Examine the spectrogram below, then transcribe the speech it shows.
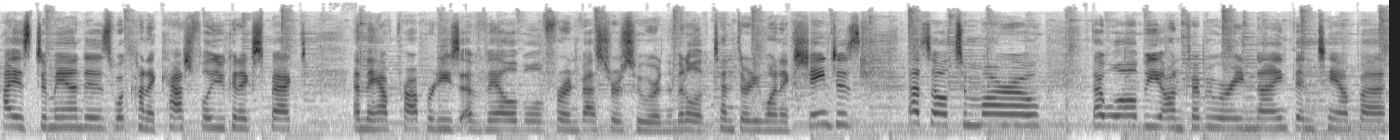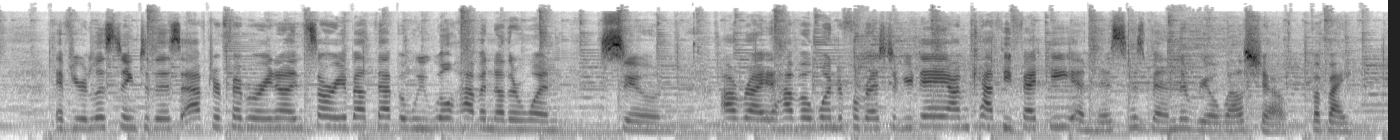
highest demand is, what kind of cash flow you can expect. And they have properties available for investors who are in the middle of 1031 exchanges. That's all tomorrow. That will all be on February 9th in Tampa. If you're listening to this after February 9th, sorry about that, but we will have another one soon. All right, have a wonderful rest of your day. I'm Kathy Fettke, and this has been The Real Wealth Show. Bye bye.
